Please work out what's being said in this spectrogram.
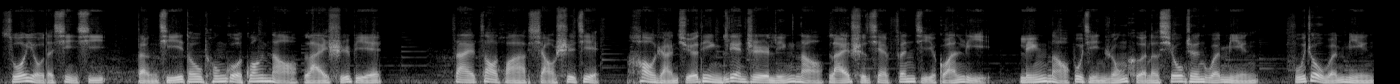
所有的信息等级都通过光脑来识别。在造化小世界，浩然决定炼制灵脑来实现分级管理。灵脑不仅融合了修真文明、符咒文明，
